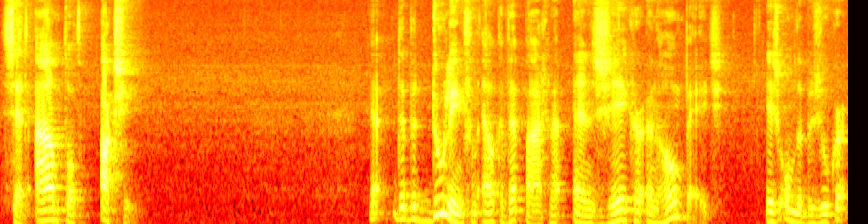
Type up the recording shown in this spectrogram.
zet aan tot actie. Ja, de bedoeling van elke webpagina en zeker een homepage is om de bezoeker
